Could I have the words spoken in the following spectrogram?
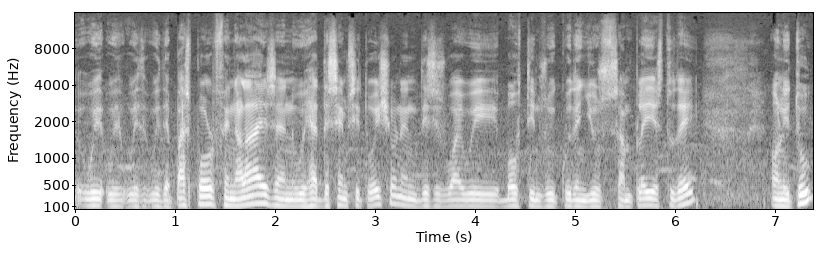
with, with, with the passport finalized and we had the same situation and this is why we both teams we couldn't use some players today only two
